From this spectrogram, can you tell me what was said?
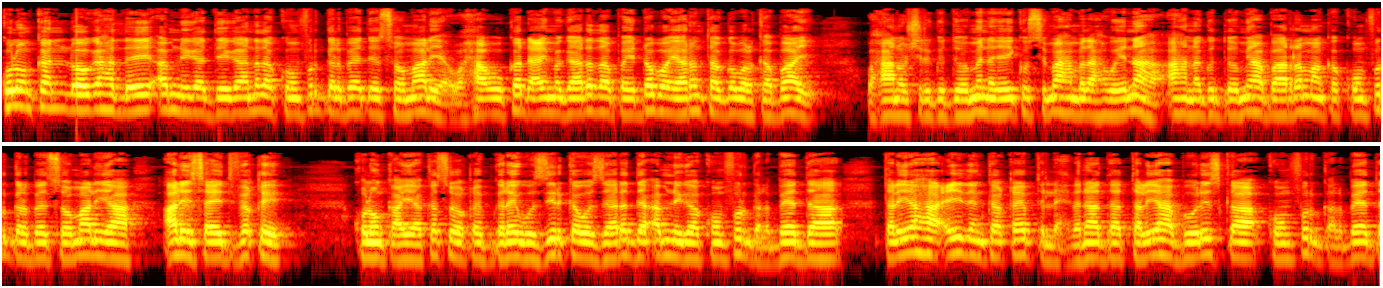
kulankan looga hadlayay amniga deegaanada koonfur galbeed ee soomaaliya. Waxa uu ka dhacay magaalada baydhabo ee arrinta gobolka baay waxaanu shir gudoominayay kusimaha madaxweynaha ahna gudoomiyaha baarlamaanka koonfur galbeed soomaaliya cali saciid fiqi. Kulanka ayaa ka soo qayb galay wasiirka wasaaradda amniga koonfur galbeed taliyaha ciidanka qeybta lixdanaad taliyaha booliiska koonfur galbeed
